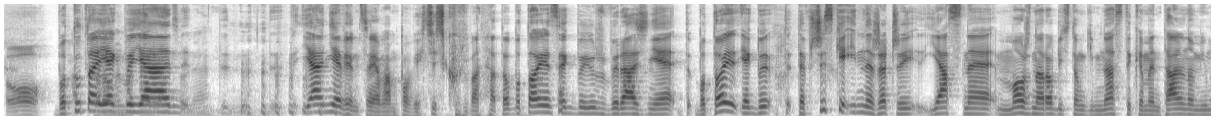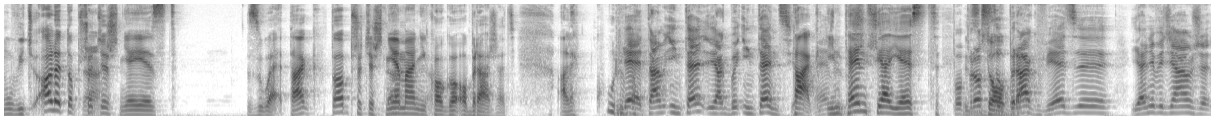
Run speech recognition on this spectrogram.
O, bo tutaj jakby ja nie? ja nie wiem, co ja mam powiedzieć, kurwa, na to, bo to jest jakby już wyraźnie, bo to jest jakby te wszystkie inne rzeczy jasne, można robić tą gimnastykę mentalną i mówić, ale to tak. przecież tak. nie jest złe, tak? To przecież tak, nie ma tak. nikogo obrażać. Ale kurwa. Nie, tam inten jakby intencja. Tak, nie? intencja jest. Po prostu dobra. brak wiedzy. Ja nie wiedziałem, że.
